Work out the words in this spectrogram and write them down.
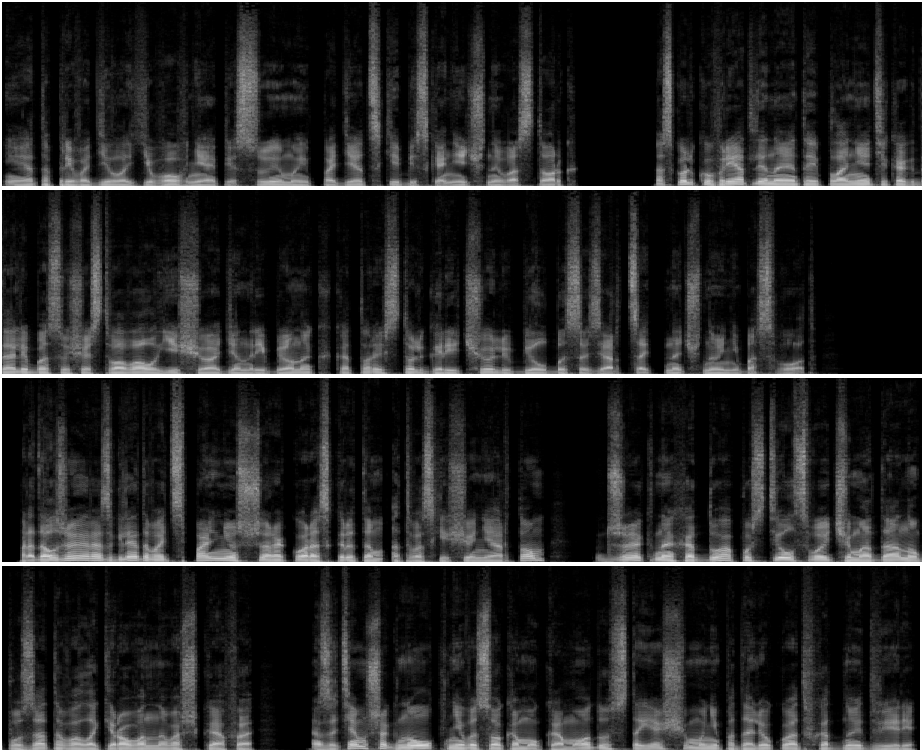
и это приводило его в неописуемый, по-детски бесконечный восторг, поскольку вряд ли на этой планете когда-либо существовал еще один ребенок, который столь горячо любил бы созерцать ночной небосвод. Продолжая разглядывать спальню с широко раскрытым от восхищения ртом, Джек на ходу опустил свой чемодан у пузатого лакированного шкафа, а затем шагнул к невысокому комоду, стоящему неподалеку от входной двери,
